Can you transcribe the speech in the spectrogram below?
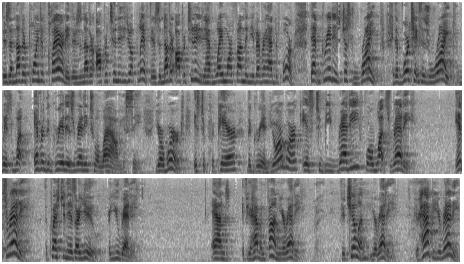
There's another point of clarity. There's another opportunity to uplift. There's another opportunity to have way more fun than you've ever had before. That grid is just ripe. The vortex is ripe with whatever the grid is ready to allow you see. Your work is to prepare the grid. Your work is to be ready for what's ready it's ready. The question is, are you? Are you ready? And if you're having fun, you're ready. Right. If you're chilling, you're ready. If you're happy, you're ready.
